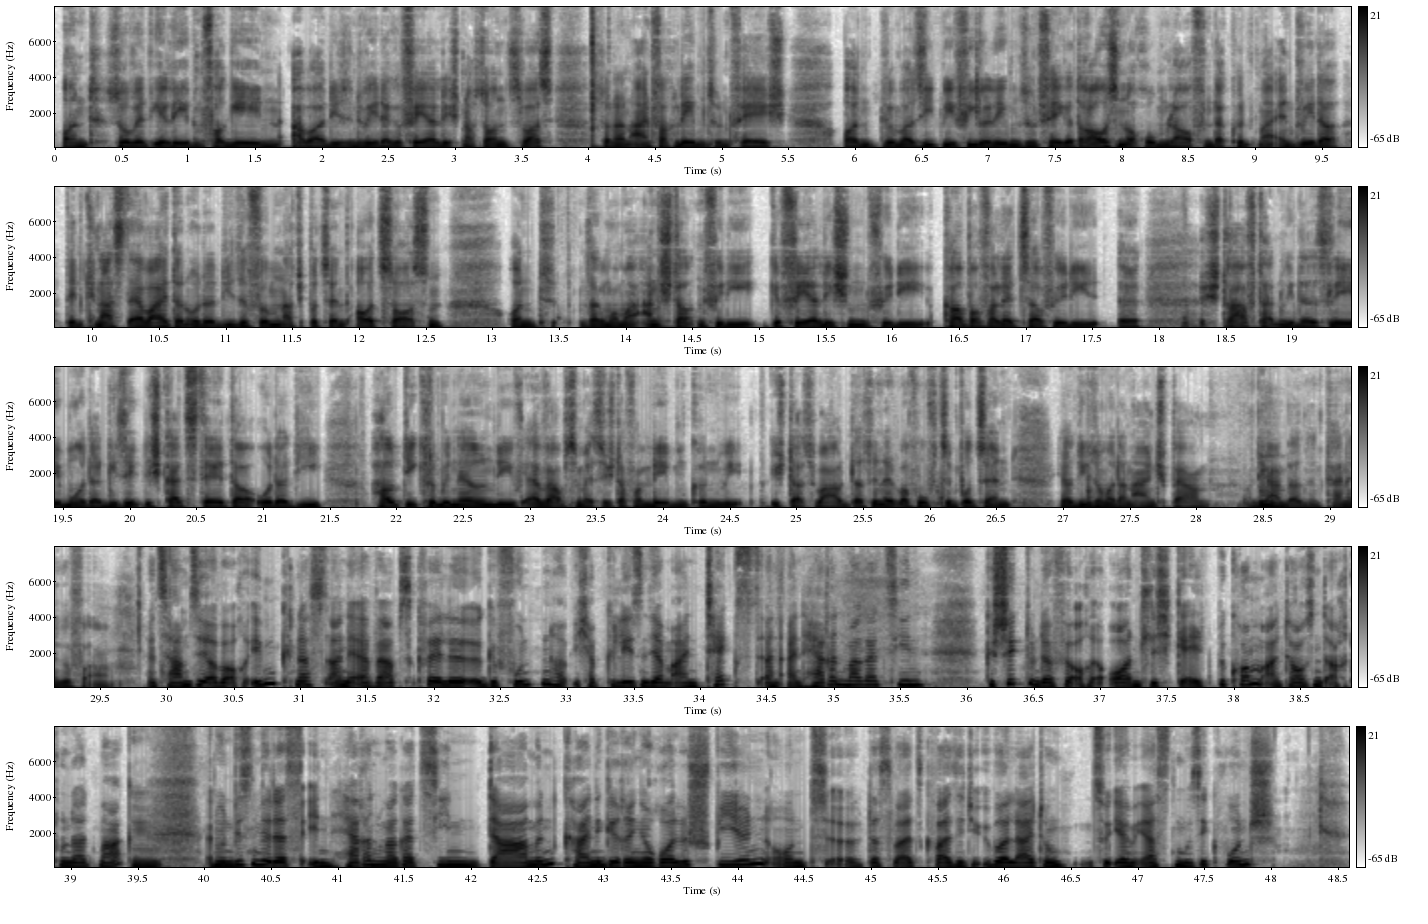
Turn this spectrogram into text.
und so wird ihr Leben vergehen. Aber die sind weder gefährlich noch sonst was, sondern einfach lebensunfähig. Und wenn man sieht, wie viele Lebensunfähige draußen noch rumlaufen, da könnte man entweder den Knast erweitern oder diese 85 Prozent outsourcen und sagen wir mal Anstalten für die gefährlichen, für die Körperverletzer, für die äh, Straftaten wie das Leben oder die Sittlichkeitstäter oder die halt die Kriminellen, die erwerbsmäßig davon leben können, wie ich das war. Das sind etwa 15 Prozent. Ja, die soll man dann einsperren. Und die mhm. anderen sind keine Gefahr. Jetzt haben Sie aber auch im Knast eine Erwerbsquelle äh, gefunden. Ich habe gelesen, Sie haben einen Text an ein Herrenmagazin geschickt und dafür auch ordentlich Geld bekommen, 1800 Mark. Mhm. Nun wissen wir, dass in Herrenmagazinen Damen keine geringe Rolle spielen und äh, das war jetzt quasi die Überleitung zu Ihrem ersten Musikwunsch.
